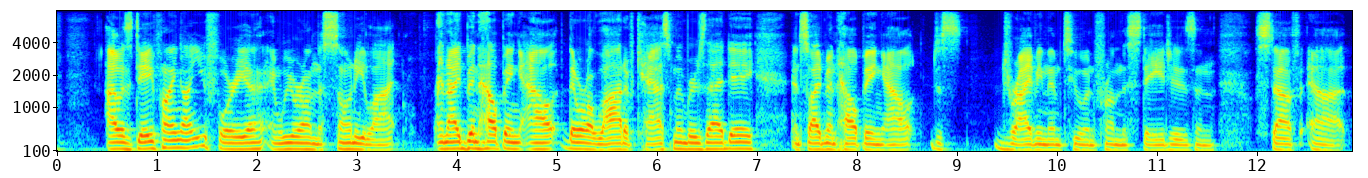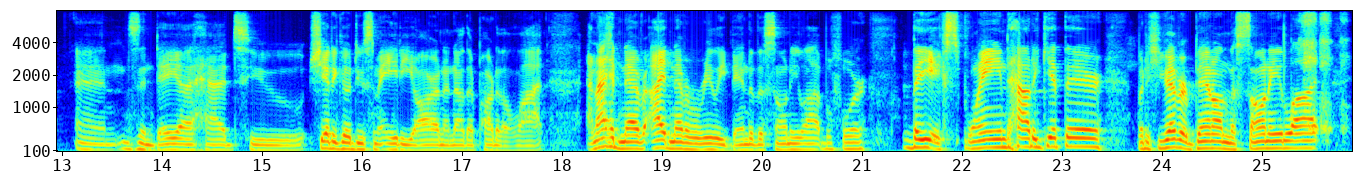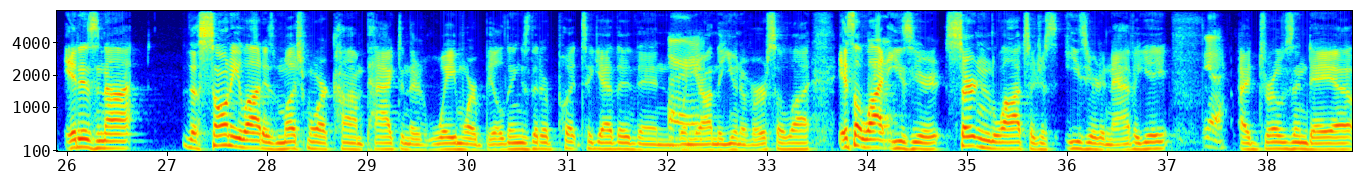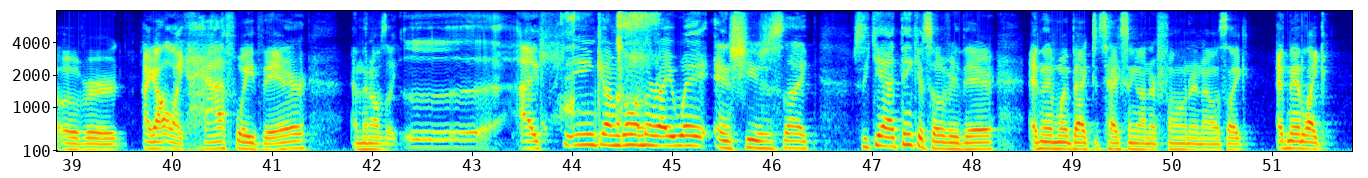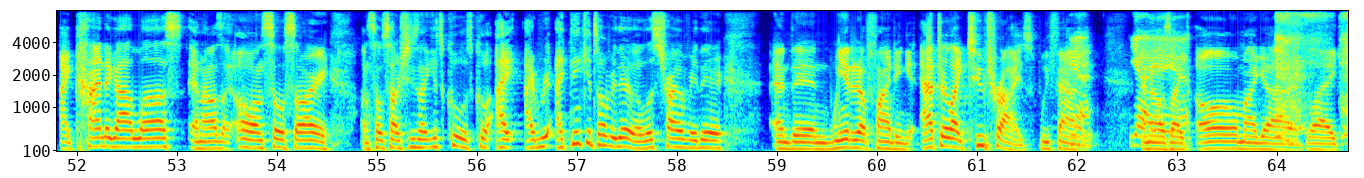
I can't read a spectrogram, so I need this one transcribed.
I was day playing on Euphoria and we were on the Sony lot and I'd been helping out. There were a lot of cast members that day, and so I'd been helping out, just driving them to and from the stages and stuff. Uh, and Zendaya had to she had to go do some ADR in another part of the lot. And I had never I had never really been to the Sony lot before. They explained how to get there, but if you've ever been on the Sony lot, it is not the Sony lot is much more compact and there's way more buildings that are put together than All when you're on the Universal lot. It's a lot easier. Certain lots are just easier to navigate. Yeah. I drove Zendaya over. I got like halfway there, and then I was like, "Ugh, I think I'm going the right way. And she was just like, she's like, yeah, I think it's over there. And then went back to texting on her phone, and I was like, and then like I kind of got lost, and I was like, oh, I'm so sorry, I'm so sorry. She's like, it's cool, it's cool. I I re- I think it's over there though. Let's try over there. And then we ended up finding it after like two tries. We found Yeah. it. Yeah, and I yeah, was like, oh my god, like,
